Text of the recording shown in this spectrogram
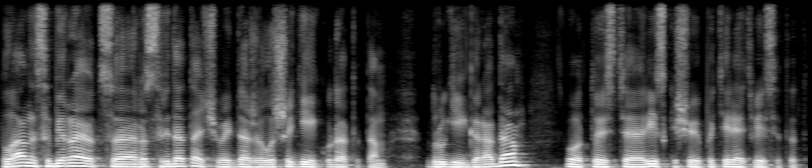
планы, собираются рассредотачивать даже лошадей куда-то там в другие города. Вот, то есть э, риск еще и потерять весь этот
